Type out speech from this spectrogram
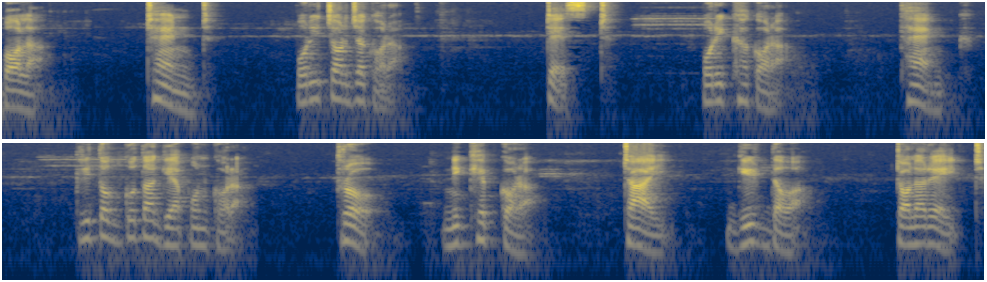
বলা ঠেন্ড পরিচর্যা করা, টেস্ট, পরীক্ষা করা, থ্যাঙ্ক, কৃতজ্ঞতা জ্ঞাপন করা, থ্রো, নিক্ষেপ করা, টাই গিট দেওয়া, টলারেট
